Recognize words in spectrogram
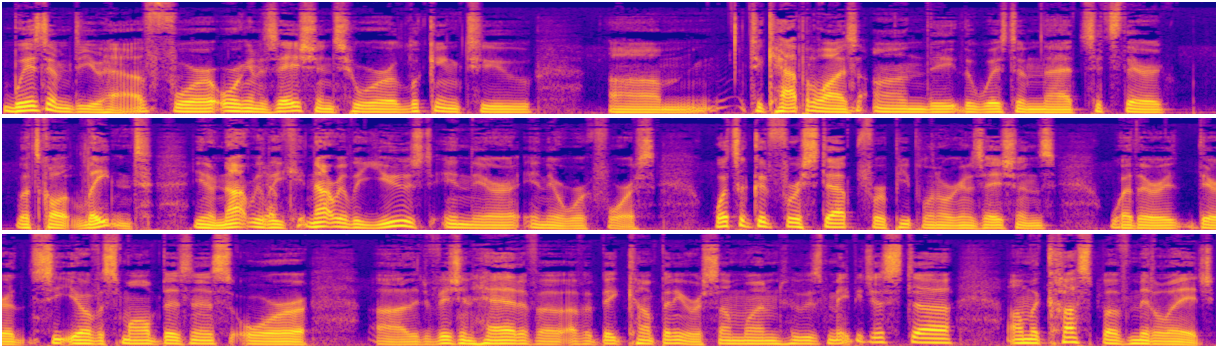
wisdom do you have for organizations who are looking to um, to capitalize on the, the wisdom that sits there let's call it latent, you know, not really yep. not really used in their in their workforce. What's a good first step for people and organizations, whether they're CEO of a small business or uh, the division head of a of a big company or someone who's maybe just uh, on the cusp of middle age?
